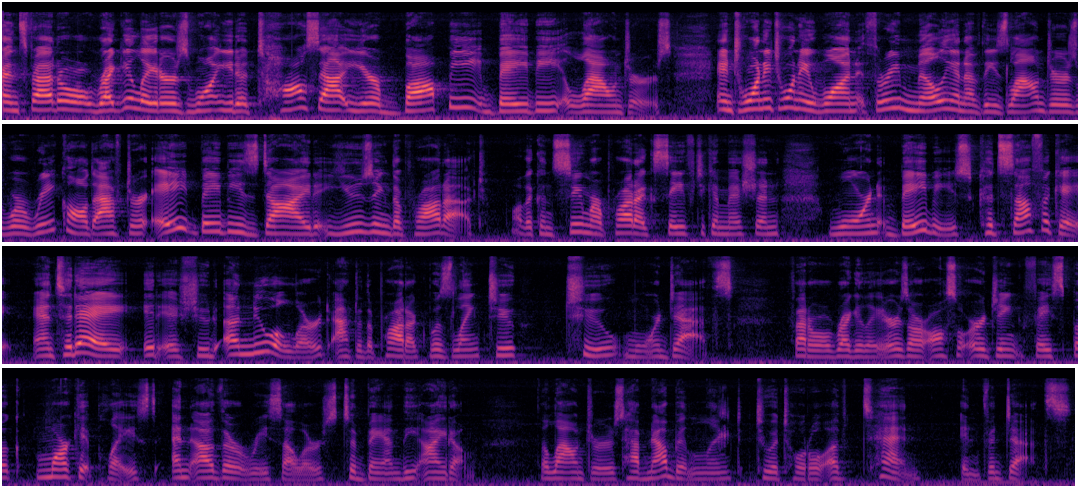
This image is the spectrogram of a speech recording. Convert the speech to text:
Federal regulators want you to toss out your boppy baby loungers. In 2021, 3 million of these loungers were recalled after eight babies died using the product. While the Consumer Product Safety Commission warned babies could suffocate. And today it issued a new alert after the product was linked to two more deaths. Federal regulators are also urging Facebook Marketplace and other resellers to ban the item. The loungers have now been linked to a total of 10 infant deaths.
